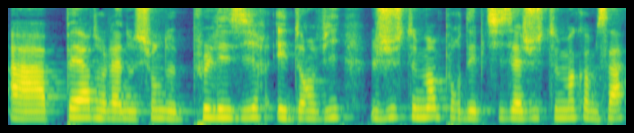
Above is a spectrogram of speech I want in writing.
à perdre la notion de plaisir et d'envie justement pour des petits ajustements comme ça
